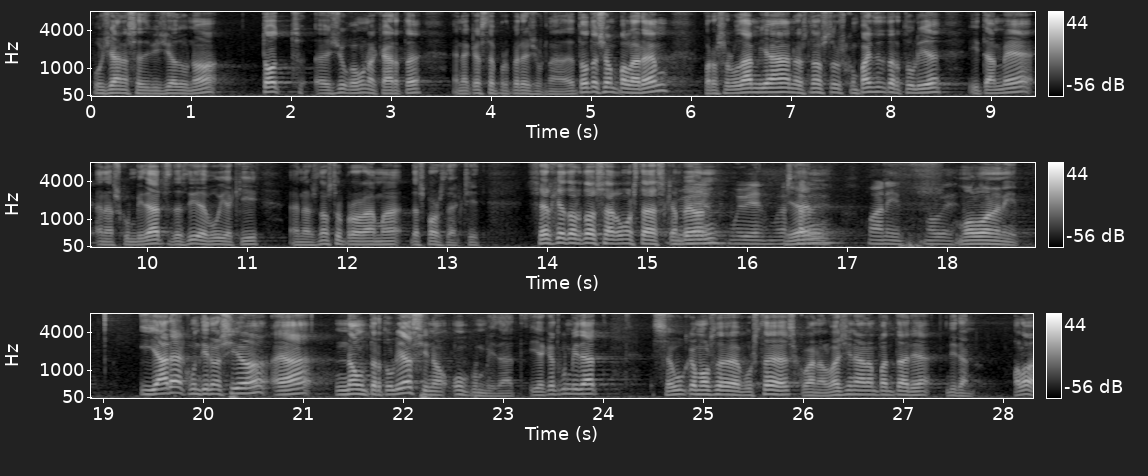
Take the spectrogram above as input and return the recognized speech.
pujant a la divisió d'honor, tot es juga una carta en aquesta propera jornada. De tot això en parlarem, però saludam ja els nostres companys de tertúlia i també en els convidats des dia d'avui aquí en el nostre programa d'Esports d'Èxit. Sergio Tortosa, com estàs, campeón? Muy bien, muy bien. buenas Bien. tardes. Bona nit, molt bé. Molt bona nit. I ara, a continuació, ha no un tertulià, sinó un convidat. I aquest convidat, segur que molts de vostès, quan el vagin ara en pantalla, diran hola,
